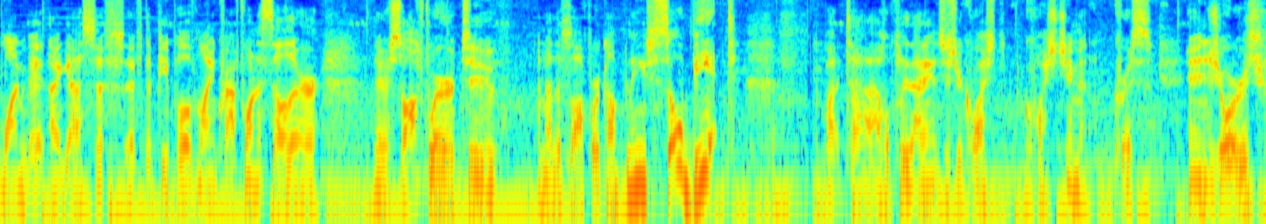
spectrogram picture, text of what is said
one bit, I guess. If, if the people of Minecraft want to sell their their software to another software company, so be it. But uh, hopefully that answers your quest question, Chris. And George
